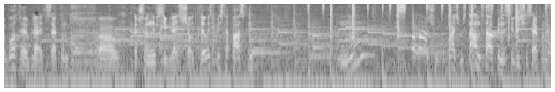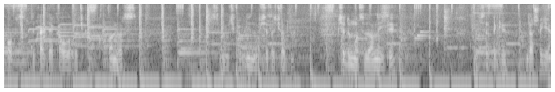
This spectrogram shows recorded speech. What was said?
Не блядь, секунд. Так що не всі, блядь, ще відкрились після Пасхи. Ну, побачимо, побачимо. Ставимо ставки на слідуючий секунд. Опс, чекайте, яка уловочка. Конверс. Сумочка, блін, взагалі зачетно. Ще думав сюди не йти. Ну все-таки, да, що є.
